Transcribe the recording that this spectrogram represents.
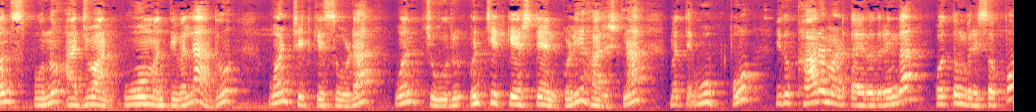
ಒಂದು ಸ್ಪೂನು ಅಜ್ವಾನ್ ಓಮ್ ಅಂತೀವಲ್ಲ ಅದು. ಒಂದು ಚಿಟಿಕೆ ಸೋಡಾ, ಒಂದು ಚೂರು, ಒಂದು ಚಿಟಿಕೆ ಅಷ್ಟೇ ಅಂದ್ಕೊಳ್ಳಿ ಅರಿಶಿನ ಮತ್ತು ಉಪ್ಪು, ಇದು ಖಾರ ಮಾಡ್ತಾ ಇರೋದ್ರಿಂದ ಕೊತ್ತಂಬರಿ ಸೊಪ್ಪು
